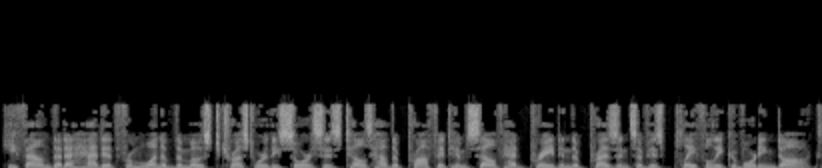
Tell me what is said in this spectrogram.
he found that a hadith from one of the most trustworthy sources tells how the Prophet himself had prayed in the presence of his playfully cavorting dogs.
